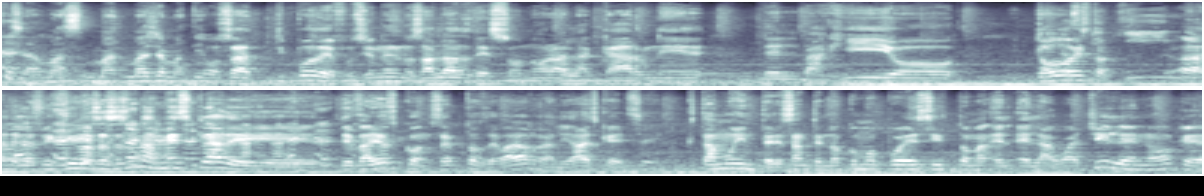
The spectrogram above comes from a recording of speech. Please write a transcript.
que sea más, más, más llamativo. O sea, tipo de fusiones, nos hablas de Sonora, la carne, del Bajío, todo esto. Ah, de los vikingos. O sea, es una mezcla de, de varios conceptos, de varias realidades que Sí. está muy interesante, ¿no? Cómo puedes ir tomando el, el aguachile, ¿no? Que Sí,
